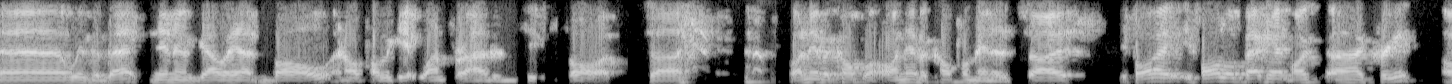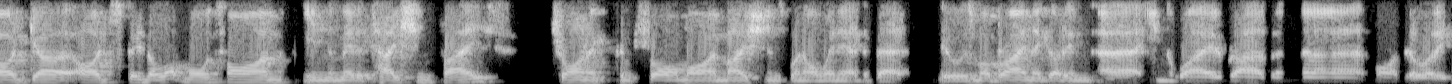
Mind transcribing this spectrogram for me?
uh, with the bat, then I'd go out and bowl, and I'll probably get one for 155. So I never compl- I never complimented. So if I if I look back at my uh, cricket, I'd go I'd spend a lot more time in the meditation phase, trying to control my emotions when I went out to bat. It was my brain that got in uh, in the way rather than uh, my ability.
